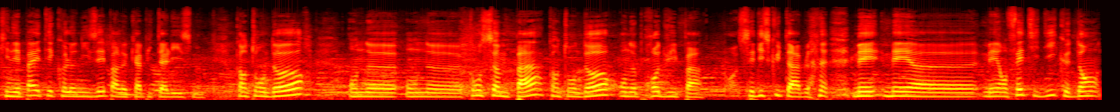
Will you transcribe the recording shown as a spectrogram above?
qui n'ait pas été colonisée par le capitalisme. Quand on dort, on ne, on ne consomme pas, quand on dort, on ne produit pas c'est discutable. Euh, mais en fait, il dit que dans,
